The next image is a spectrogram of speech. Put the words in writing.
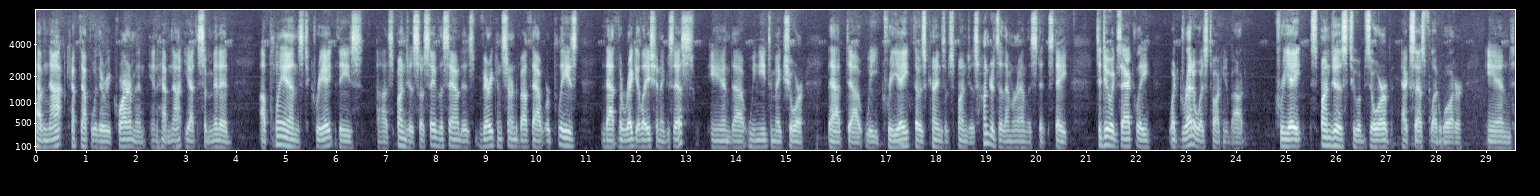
have not kept up with the requirement and have not yet submitted uh, plans to create these uh, sponges. So Save the Sound is very concerned about that. We're pleased that the regulation exists, and uh, we need to make sure that uh, we create those kinds of sponges, hundreds of them around the st- state, to do exactly what Greta was talking about create sponges to absorb excess flood water and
